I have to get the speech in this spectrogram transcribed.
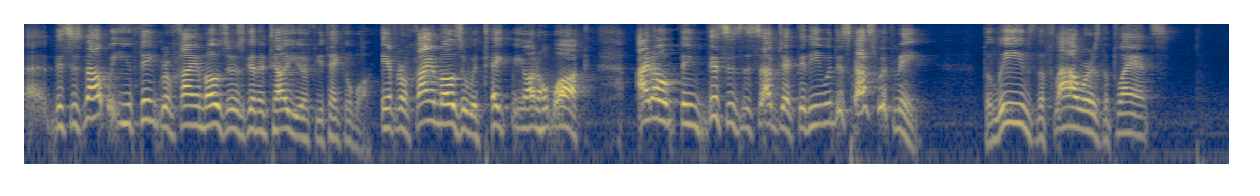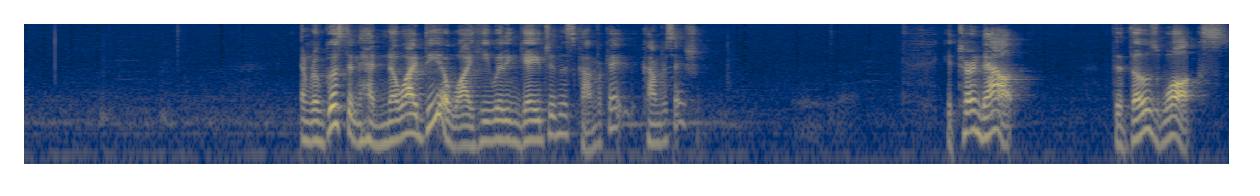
Uh, this is not what you think Rav Chaim Ozer is going to tell you if you take a walk. If Rav Chaim Ozer would take me on a walk, I don't think this is the subject that he would discuss with me. The leaves, the flowers, the plants. And Rav Gustman had no idea why he would engage in this conversation. It turned out that those walks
